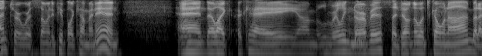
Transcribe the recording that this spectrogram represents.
center where so many people are coming in, and they're like, "Okay, I'm really nervous. I don't know what's going on, but I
